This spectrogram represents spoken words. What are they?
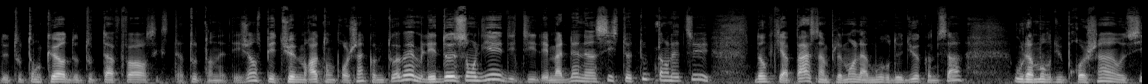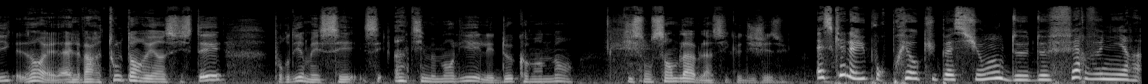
de tout ton cœur, de toute ta force, etc., toute ton intelligence, puis tu aimeras ton prochain comme toi-même. Les deux sont liés, dit-il. Et Madeleine insiste tout le temps là-dessus. Donc il n'y a pas simplement l'amour de Dieu comme ça, ou l'amour du prochain aussi. Non, elle, va tout le temps réinsister pour dire, mais c'est intimement lié, les deux commandements, qui sont semblables, ainsi que dit Jésus. Est-ce qu'elle a eu pour préoccupation de, de faire venir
